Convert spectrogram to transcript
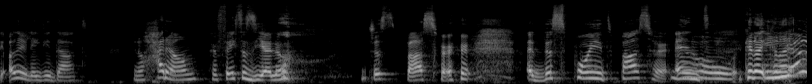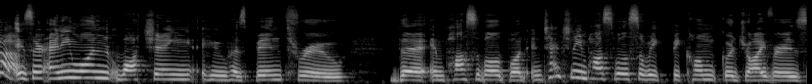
the other lady that, you know, Haram, her face is yellow. Just pass her. At this point, pass her. And No. Can I, can I, Yeah. is there anyone watching who has been through the impossible but intentionally impossible so we become good drivers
